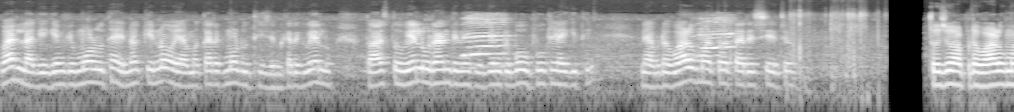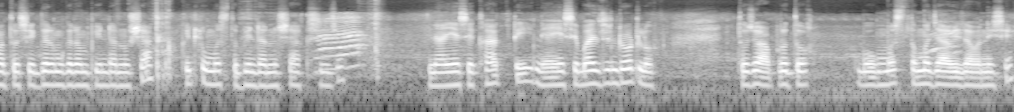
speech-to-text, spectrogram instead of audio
વાર લાગે, કેમ કે મોડું થાય, નક્કી ન હોય, આમાં ક્યારેક મોડું થઈ જાય ક્યારેક વહેલું. તો આજ તો વહેલું રાંધી નાખ્યું, કેમ કે બહુ ભૂખ લાગી હતી. ને આપણે વાળુમાં તો અત્યારે છે, જો. તો જો આપણે વાળુમાં તો છે ગરમ ગરમ ભીંડાનું શાક. કેટલું મસ્ત ભીંડાનું શાક છે, જો. ને અહીંયા છે ખાટી, ને અહીંયા છે બાજરીનો રોટલો. તો જો આપણો તો બહુ મસ્ત મજા આવી જવાની છે.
